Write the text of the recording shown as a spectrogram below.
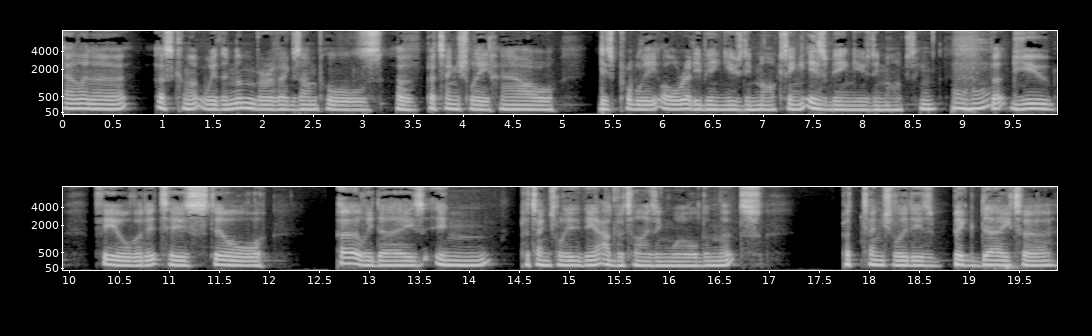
Eleanor has come up with a number of examples of potentially how it is probably already being used in marketing, is being used in marketing. Mm-hmm. But do you feel that it is still early days in potentially the advertising world and that potentially it is big data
